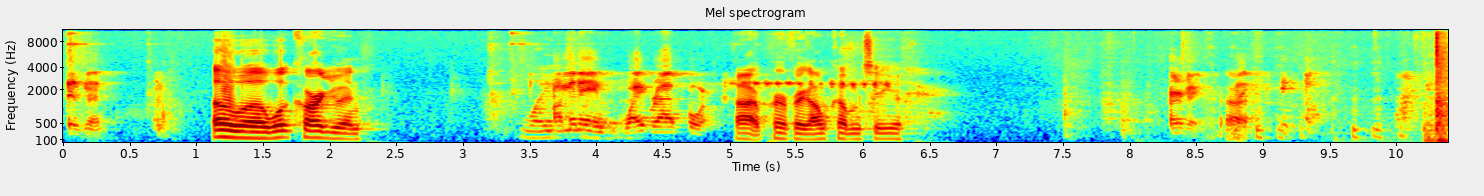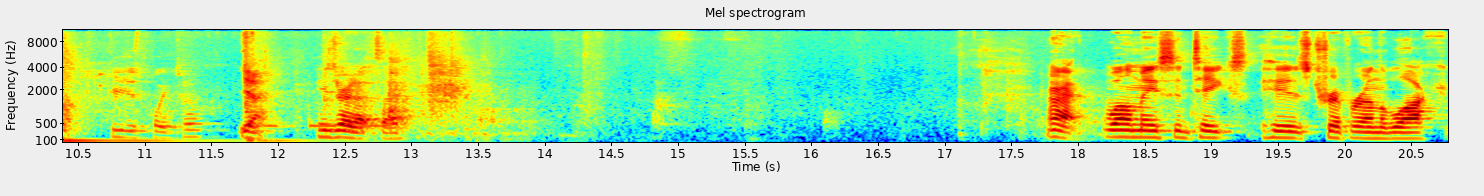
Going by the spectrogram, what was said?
business. oh, uh, what car are you in? I'm in a white Rav Four. All right, perfect. I'm coming to you. Perfect. All right. Can you just point to him? Yeah, he's right outside. All right. While Mason takes his trip around the block,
